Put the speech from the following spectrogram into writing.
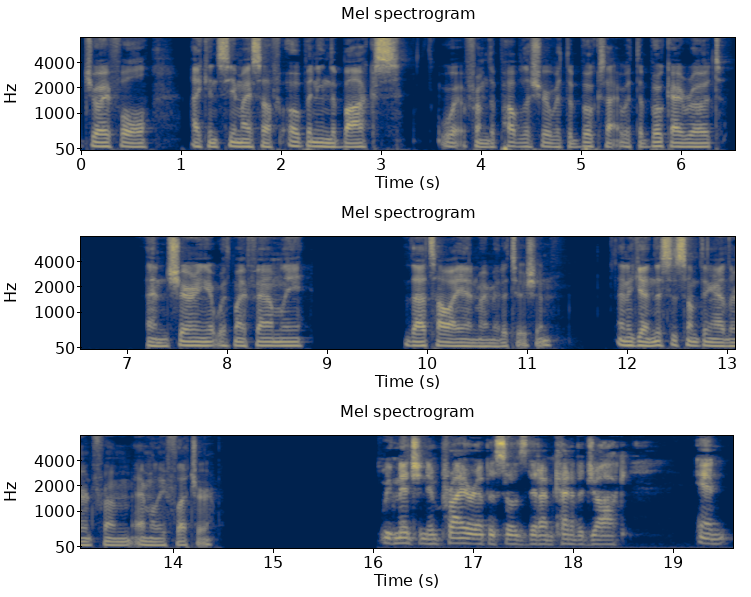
joyful. I can see myself opening the box from the publisher with the books I, with the book I wrote and sharing it with my family. That's how I end my meditation. And again, this is something I learned from Emily Fletcher. We've mentioned in prior episodes that I'm kind of a jock. And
